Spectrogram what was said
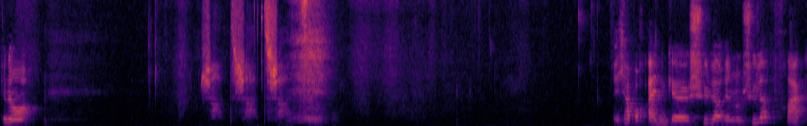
Genau. Schatz, Schatz, Schatz. Ich habe auch einige Schülerinnen und Schüler befragt,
